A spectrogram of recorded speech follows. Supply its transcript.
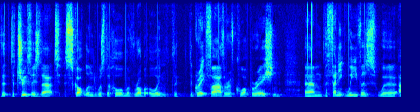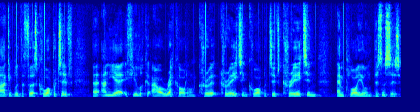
the, the truth is that Scotland was the home of Robert Owen, the, the great father of cooperation. Um, the Fenwick Weavers were arguably the first cooperative, uh, and yet, if you look at our record on cre- creating cooperatives, creating employee owned businesses,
